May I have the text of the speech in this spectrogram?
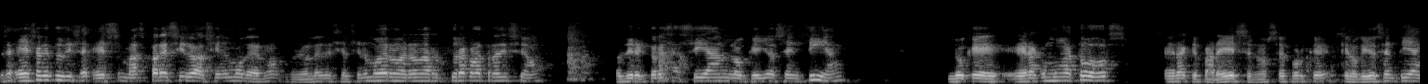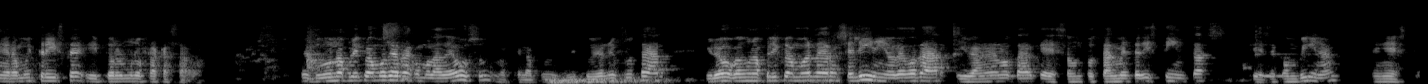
Eso que tú dices es más parecido al cine moderno. Yo le decía, el cine moderno era una ruptura con la tradición. Los directores hacían lo que ellos sentían. Lo que era común a todos era que parece, no sé por qué, que lo que ellos sentían era muy triste y todo el mundo fracasaba. Tuvo una película moderna como la de Oso, los que la pu- pudieron disfrutar, y luego ven una película moderna de Rossellini o de Godard y van a notar que son totalmente distintas, que se combinan en esto.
